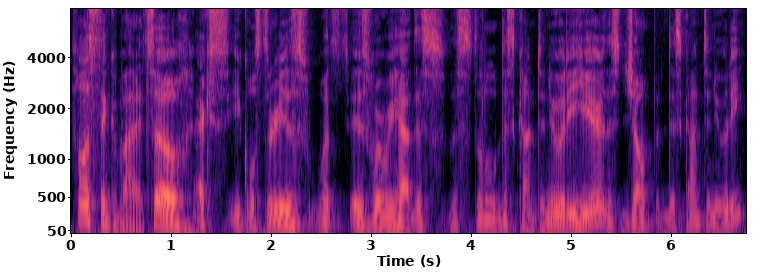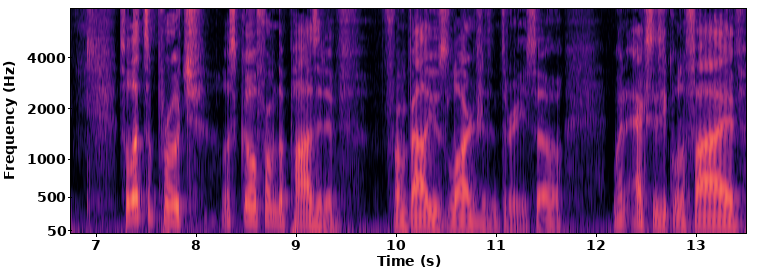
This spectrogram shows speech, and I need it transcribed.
So let's think about it. So x equals 3 is what is where we have this, this little discontinuity here, this jump discontinuity. So let's approach, let's go from the positive, from values larger than 3. So when x is equal to 5,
